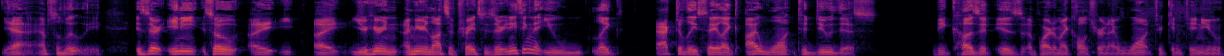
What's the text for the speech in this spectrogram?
Yeah, absolutely. Is there any? So, I, I, you're hearing. I'm hearing lots of traits. Is there anything that you like actively say, like, I want to do this because it is a part of my culture and I want to continue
